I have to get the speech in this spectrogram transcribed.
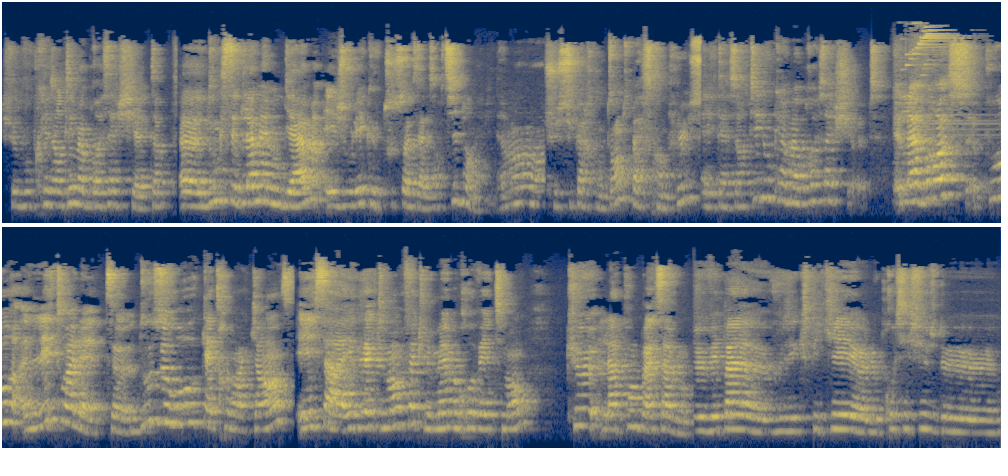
je vais vous présenter ma brosse à chiottes. Hein. Euh, donc c'est de la même gamme et je voulais que tout soit assorti, bien évidemment. Hein. Je suis super contente parce qu'en plus, elle est assortie donc à ma brosse à chiottes. La brosse pour les toilettes, 12,95€ et ça a exactement en fait le même revêtement que la pompe à savon. Je vais pas euh, vous expliquer euh, le processus de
